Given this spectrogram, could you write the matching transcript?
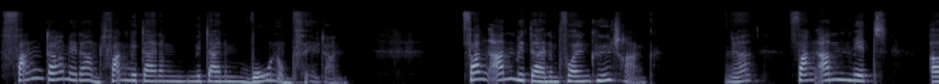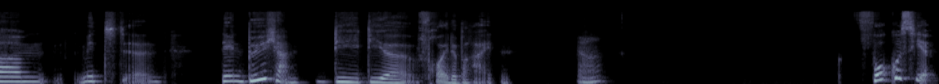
fang damit an. Fang mit deinem, mit deinem Wohnumfeld an. Fang an mit deinem vollen Kühlschrank. Ja, fang an mit, ähm, mit äh, den Büchern, die dir Freude bereiten. Ja. Fokussier,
